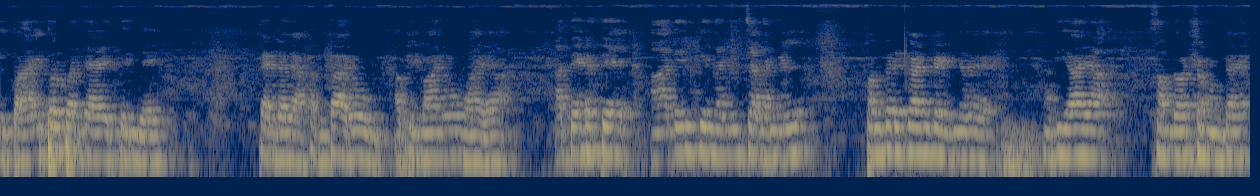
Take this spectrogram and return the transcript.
ഈ പായിപ്പർ പഞ്ചായത്തിന്റെ തന്റെ അഹങ്കാരവും അഭിമാനവുമായ അദ്ദേഹത്തെ ആദരിക്കുന്ന ഈ ചടങ്ങിൽ പങ്കെടുക്കാൻ കഴിഞ്ഞത് അതിയായ സന്തോഷമുണ്ട്.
